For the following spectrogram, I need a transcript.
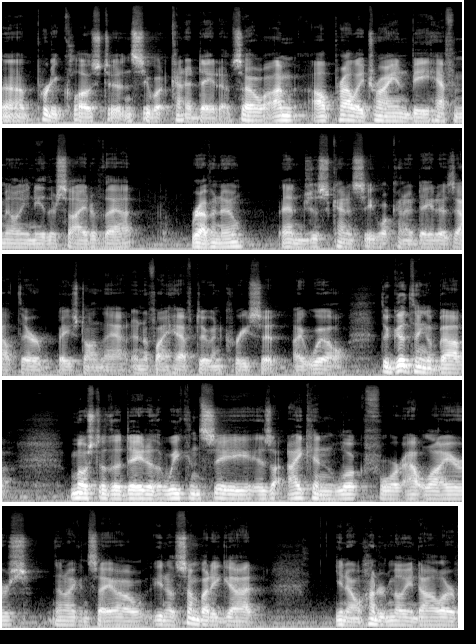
uh, pretty close to it and see what kind of data. So I'm. I'll probably try and be half a million either side of that revenue, and just kind of see what kind of data is out there based on that. And if I have to increase it, I will. The good thing about most of the data that we can see is I can look for outliers, and I can say, oh, you know, somebody got, you know, hundred million dollar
